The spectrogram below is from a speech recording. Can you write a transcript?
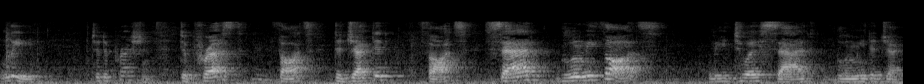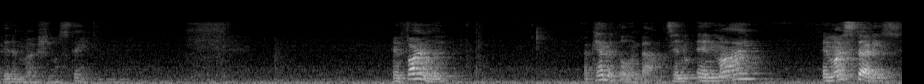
lead to depression. Depressed thoughts, dejected thoughts, sad, gloomy thoughts lead to a sad, gloomy, dejected emotional state. And finally, a chemical imbalance. In, in, my, in my studies,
